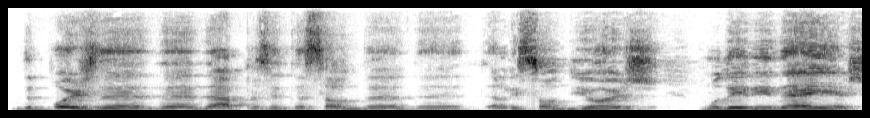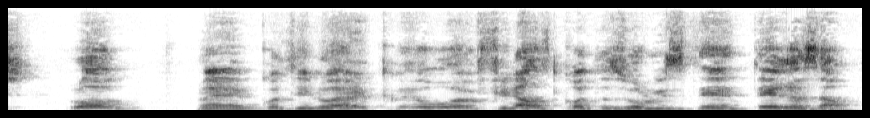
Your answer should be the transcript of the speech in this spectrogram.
depois da, da, da apresentação da, da, lição de hoje, mudei de ideias. Logo, é? continuar, afinal de contas, o Luís tem, tem razão.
